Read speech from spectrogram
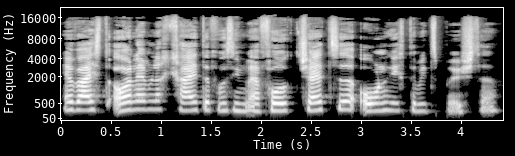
Er weiß die Annehmlichkeiten von seinem Erfolg zu schätzen, ohne sich damit zu brüsten.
